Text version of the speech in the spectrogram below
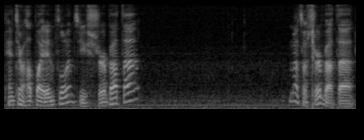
Pincer help light influence? Are you sure about that? I'm not so sure about that.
